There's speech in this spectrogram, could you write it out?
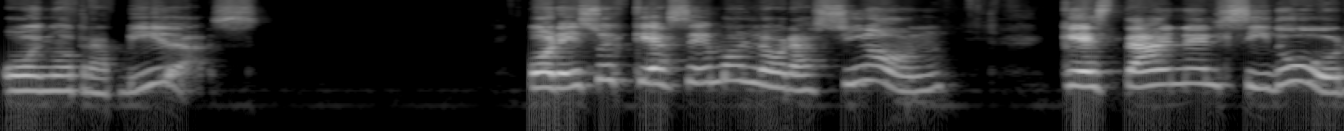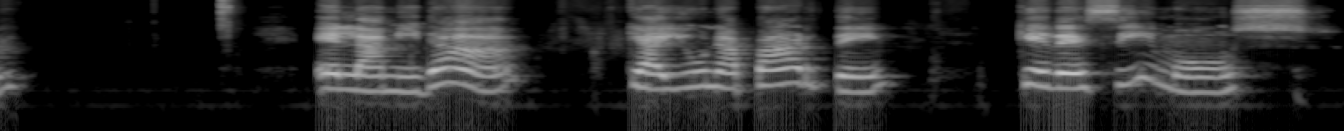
o en otras vidas. Por eso es que hacemos la oración que está en el Sidur, en la mitad, que hay una parte que decimos,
